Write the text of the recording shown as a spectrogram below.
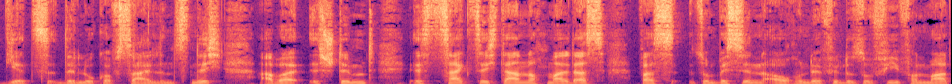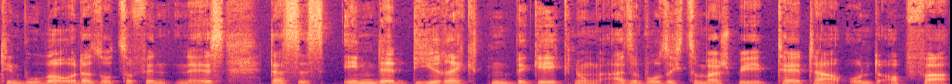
jetzt The Look of Silence nicht, aber es stimmt, es zeigt sich da nochmal das, was so ein bisschen auch in der Philosophie von Martin Buber oder so zu finden ist, dass es in der direkten Begegnung, also wo sich zum Beispiel Täter und Opfer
